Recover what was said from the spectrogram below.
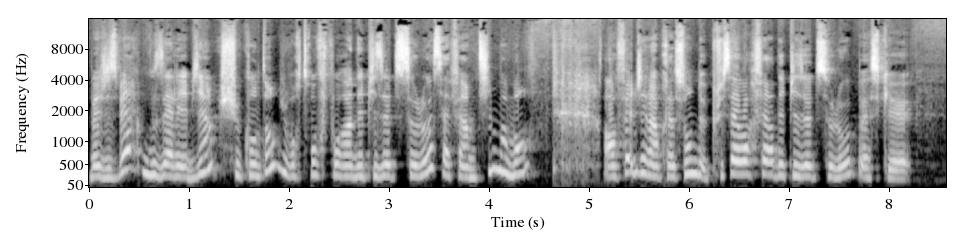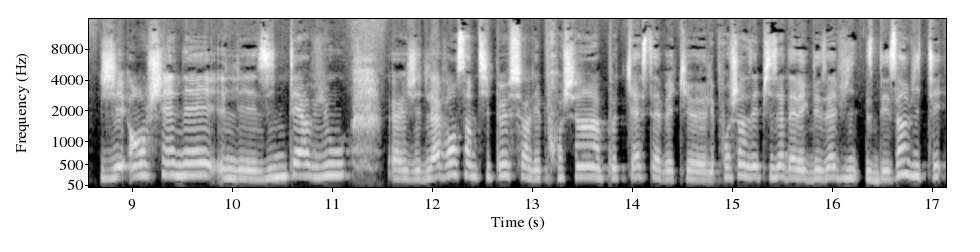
Ben, J'espère que vous allez bien. Je suis contente. Je vous retrouve pour un épisode solo. Ça fait un petit moment. En fait, j'ai l'impression de plus savoir faire d'épisodes solo parce que j'ai enchaîné les interviews, euh, j'ai de l'avance un petit peu sur les prochains podcasts avec euh, les prochains épisodes avec des, des invités.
